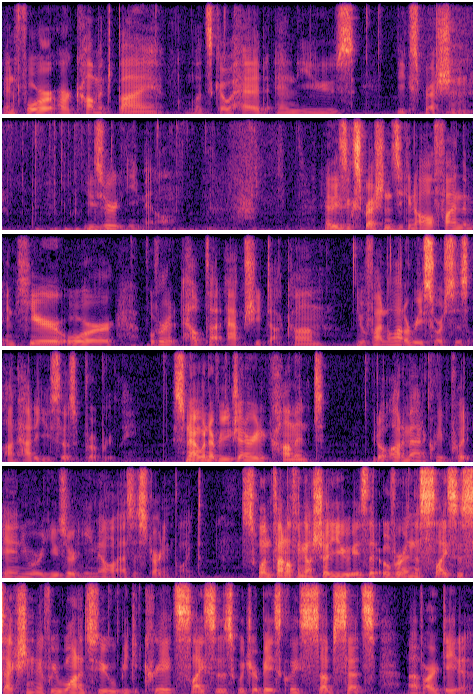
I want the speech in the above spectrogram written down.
And for our comment by, let's go ahead and use the expression user email. Now these expressions, you can all find them in here or over at help.appsheet.com. You'll find a lot of resources on how to use those appropriately. So now whenever you generate a comment, it'll automatically put in your user email as a starting point. So one final thing I'll show you is that over in the slices section, if we wanted to, we could create slices, which are basically subsets of our data.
